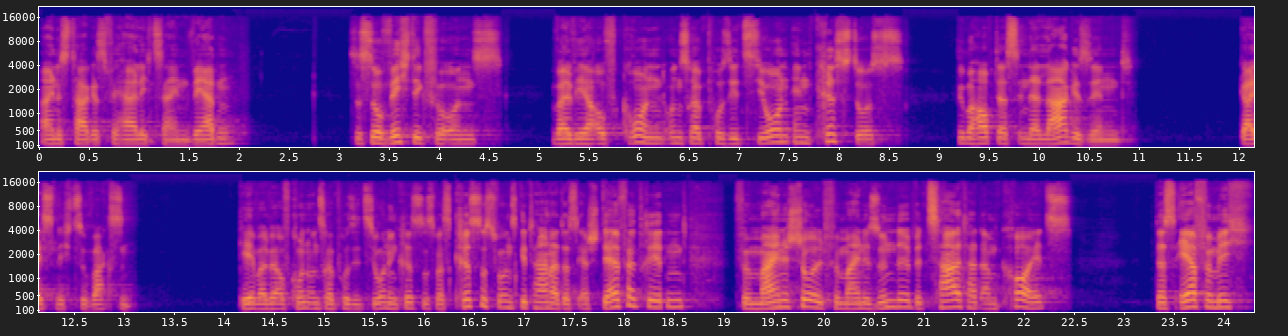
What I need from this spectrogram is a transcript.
eines Tages verherrlicht sein werden. Es ist so wichtig für uns, weil wir aufgrund unserer Position in Christus überhaupt erst in der Lage sind, geistlich zu wachsen. Okay, weil wir aufgrund unserer Position in Christus, was Christus für uns getan hat, dass er stellvertretend für meine Schuld, für meine Sünde bezahlt hat am Kreuz, dass er für mich,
